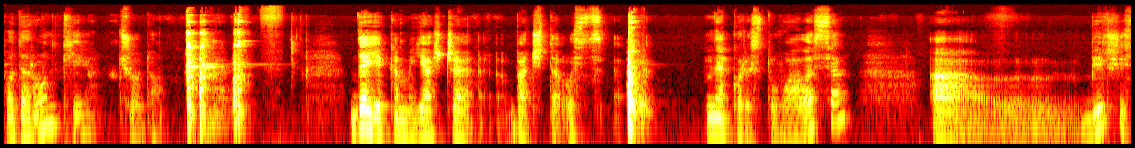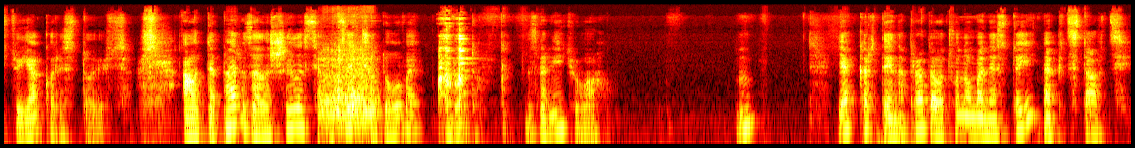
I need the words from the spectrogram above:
Подарунки чудо. Деякими я ще, бачите, ось не користувалася, а більшістю я користуюся. А от тепер залишилося оце чудове блюдо. Зверніть увагу. Як картина, правда? От воно в мене стоїть на підставці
